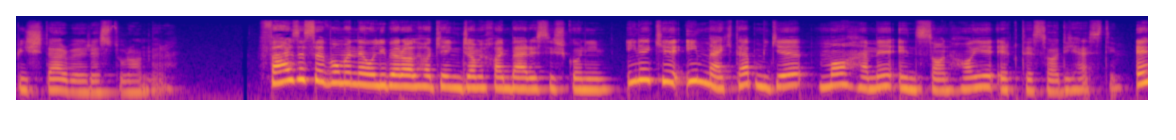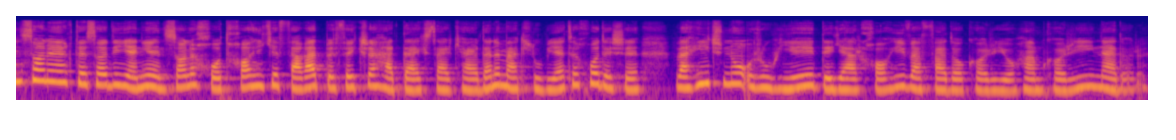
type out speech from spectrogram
بیشتر به رستوران برن. فرض سوم نئولیبرال ها که اینجا می‌خوایم بررسیش کنیم اینه که این مکتب میگه ما همه انسان های اقتصادی هستیم. انسان اقتصادی یعنی انسان خودخواهی که فقط به فکر حد اکثر کردن مطلوبیت خودشه و هیچ نوع روحیه دگرخواهی و فداکاری و همکاری نداره.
